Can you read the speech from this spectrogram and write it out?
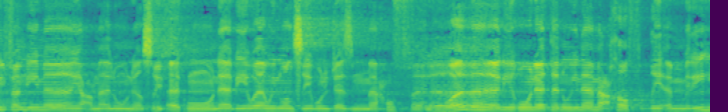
إلفا بما يعملون صف أكون بواو وانصب الجزم حفلا وبالغ لا تنوين مع خفض أمره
